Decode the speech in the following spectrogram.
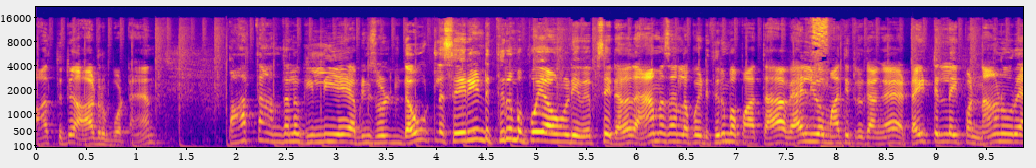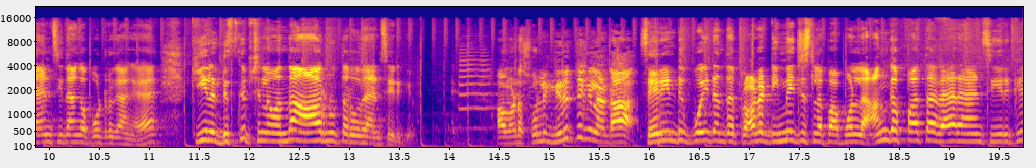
பார்த்துட்டு ஆர்டர் போட்டேன். பார்த்தா அந்த அளவுக்கு இல்லையே அப்படின்னு சொல்லிட்டு டவுட்டில் சரின்ட்டு திரும்ப போய் அவங்களுடைய வெப்சைட் அதாவது அமேசானில் போயிட்டு திரும்ப பார்த்தா வேல்யூவை மாற்றிட்டு இருக்காங்க. டைட்டிலில் இப்போ நானூறு ஆன்சி தாங்க போட்டிருக்காங்க. கீழே டிஸ்கிரிப்ஷனில் வந்தால் ஆறுநூற்றறுபது ஆன்சி இருக்குது அவனை சொல்லி நிறுத்துங்களேன்டா. சரின்ட்டு போயிட்டு அந்த ப்ராடக்ட் இமேஜஸ்ல பார்ப்போம்ல அங்க பார்த்தா வேற ஆன்சி இருக்கு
